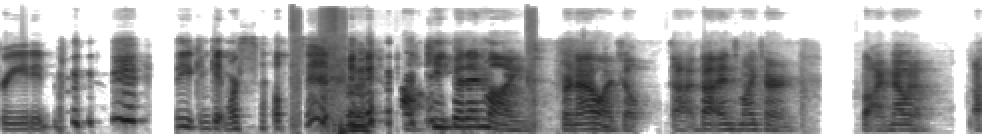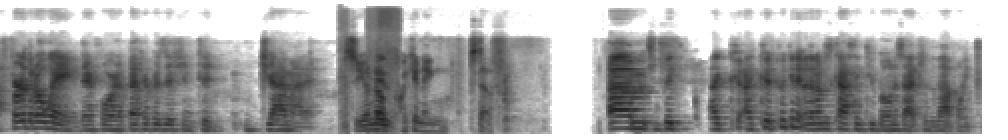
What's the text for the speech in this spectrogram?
created so you can get more spells. I'll keep it in mind. For now, I shall. Uh, that ends my turn. But I'm now in a, a further away, therefore in a better position to jam at it. So you're not quickening stuff. Um, be- I, c- I could quicken it, but then I'm just casting two bonus actions at that point.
